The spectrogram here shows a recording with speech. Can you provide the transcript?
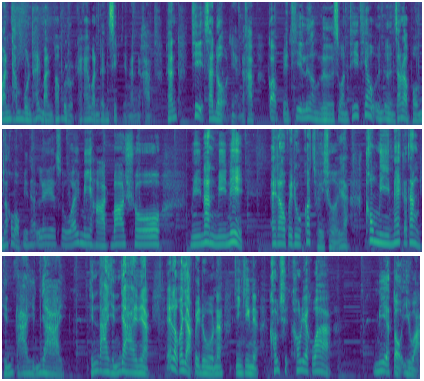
วันทำบุญให้บรรพบุรุษคล้ายๆวันเดือนสิบอย่างนั้นนะครับเพราะฉะนั้นที่ซาโดะเนี่ยนะครับก็เป็นที่เรื่องลือส่วนที่เที่ยวอื่นๆสำหรับผมนะเขาบอกมีทะเลสวยมีหาดบาโช มีนั่นมีนี่ ไอเราไปดูก็เฉยๆอะเขามีแม้กระทั่งหินตาหินยาย หินตาหินยายเนี่ยเออเราก็อยากไปดูนะ จริงๆเนี่ยเขาเขาเรียกว่าเมโอโตะอิวะ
